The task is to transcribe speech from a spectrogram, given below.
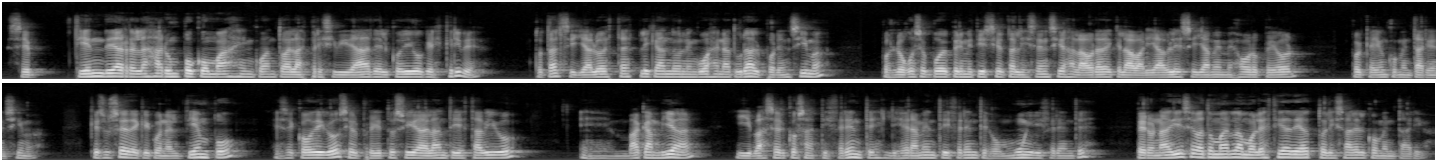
se tiende a relajar un poco más en cuanto a la expresividad del código que escribe. Total, si ya lo está explicando en lenguaje natural por encima, pues luego se puede permitir ciertas licencias a la hora de que la variable se llame mejor o peor porque hay un comentario encima. ¿Qué sucede? Que con el tiempo, ese código, si el proyecto sigue adelante y está vivo, eh, va a cambiar y va a ser cosas diferentes, ligeramente diferentes o muy diferentes, pero nadie se va a tomar la molestia de actualizar el comentario,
